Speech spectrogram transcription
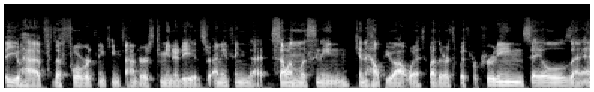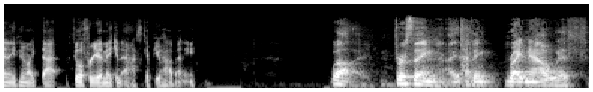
that you have for the forward thinking founders community? Is there anything that someone listening can help you out with whether it's with recruiting sales and anything like that? Feel free to make an ask if you have any. Well first thing I, I, think right now with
